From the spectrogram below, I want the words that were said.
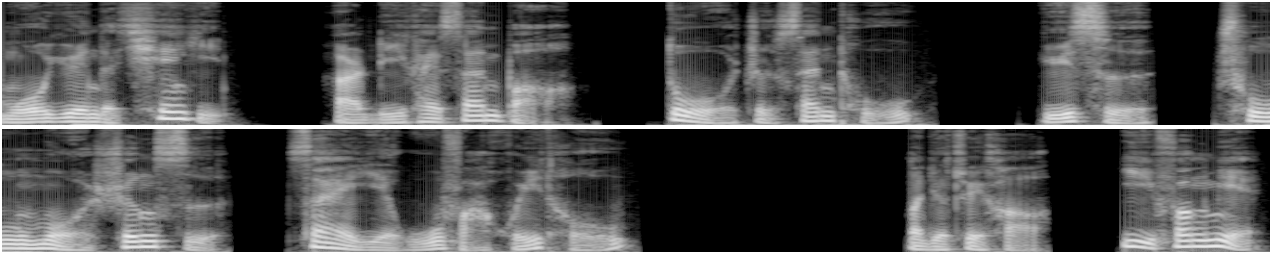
魔冤的牵引。而离开三宝，堕至三途，于此出没生死，再也无法回头。那就最好一方面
